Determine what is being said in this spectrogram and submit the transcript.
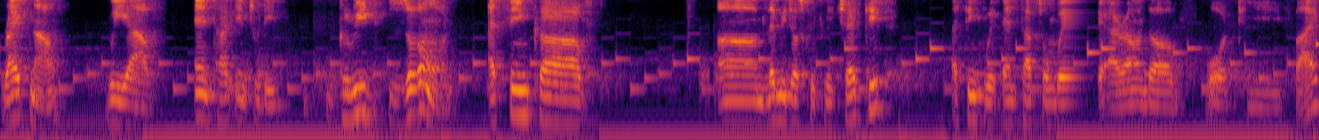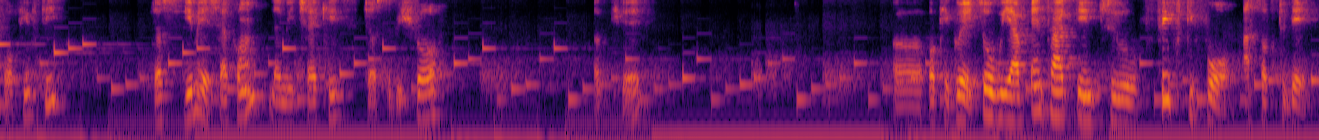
Right now, we have entered into the greed zone. I think, uh, um, let me just quickly check it. I think we entered somewhere around uh, 45 or 50. Just give me a second. Let me check it just to be sure. Okay. Uh, okay, great. So we have entered into 54 as of today.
